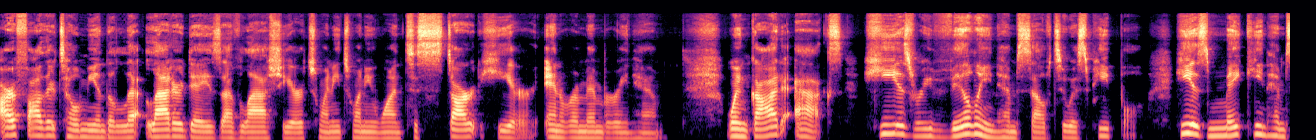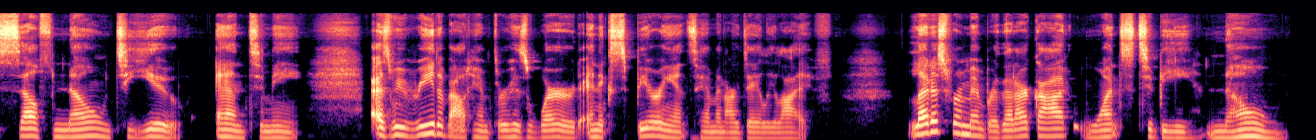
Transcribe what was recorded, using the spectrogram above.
Our Father told me in the latter days of last year, 2021, to start here in remembering Him. When God acts, He is revealing Himself to His people. He is making Himself known to you and to me as we read about him through his word and experience him in our daily life. Let us remember that our God wants to be known.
